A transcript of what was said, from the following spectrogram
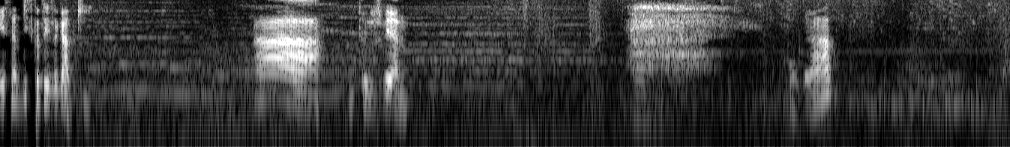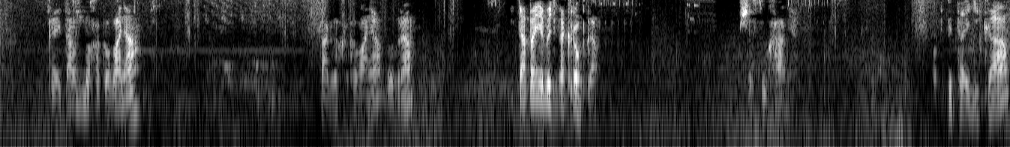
Jestem blisko tej zagadki. A, to już wiem. Dobra. Okej, tam do hakowania. Tak, do hakowania, dobra. I tam pewnie będzie ta kropka. Przesłuchanie. Od pytajnika.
